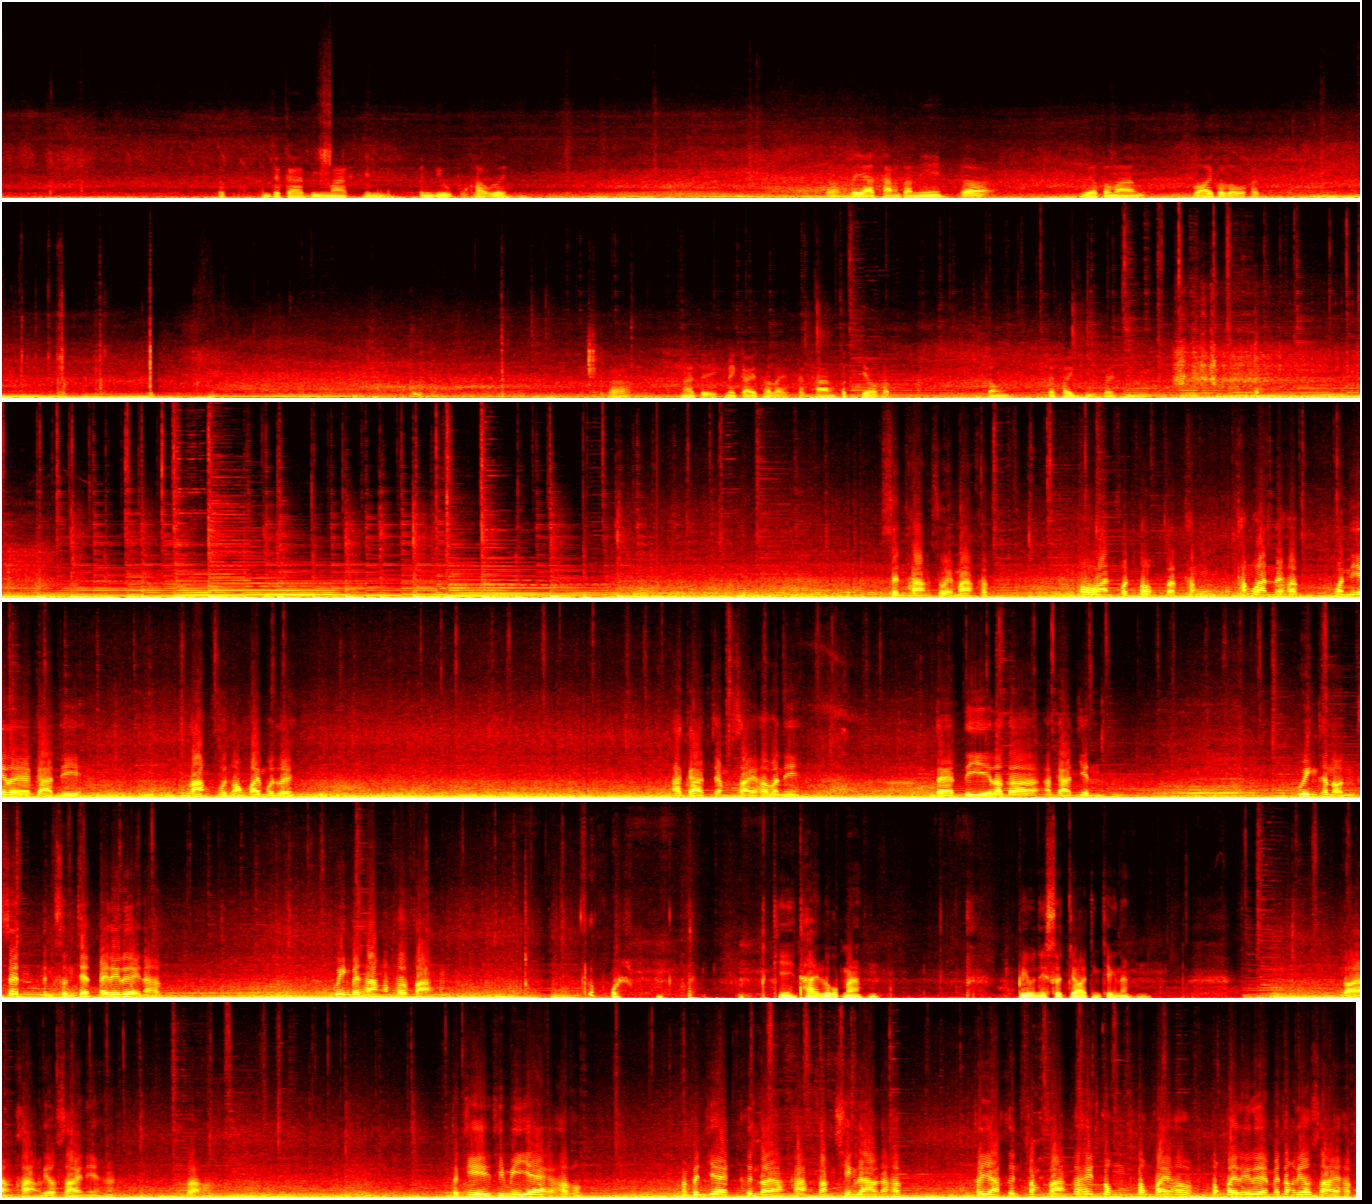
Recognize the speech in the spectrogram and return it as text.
แบบบรรยากาศดีมากเห็นเป็นวิวภูเขาเลยก็ระยะทางตอนนี้ก็เหลือประมาณร้อยกว่าโลครับ ก็น่าจะอีกไม่ไกลเท่าไหร่แต่ทางคดเคี้ยวครับ ต้องค่อยๆขี่ไป ส้นทางสวยมากครับเมื่อวานฝนตกแบบทั้งทั้งวันเลยครับ วันนี้เลยอากาศดี ล้างฝุ่นออกไปหมดเลย อากาศแจ่มใสครับวันนี้ แดดดีแล้วก็อากาศเย็น วิ่งถนนเส้น 107 ไปเรื่อยๆ นะครับ วิ่งไปทางอำเภอฝางเมื่อกี้ถ่ายรูปมา วิวนี่สุดยอดจริง ๆ นะ ดอยอ่างขางเลี้ยวซ้ายนี่ฮะเปล่าตะกี้ที่มีแยกอะครับผม มันเป็นแยกขึ้นดอยอ่างขางฝั่งเชียงดาวนะครับ ถ้าอยากขึ้นฝั่งฝางก็ให้ตรงตรงไปครับตรงไปเรื่อยๆ ไม่ต้องเลี้ยวซ้ายครับ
